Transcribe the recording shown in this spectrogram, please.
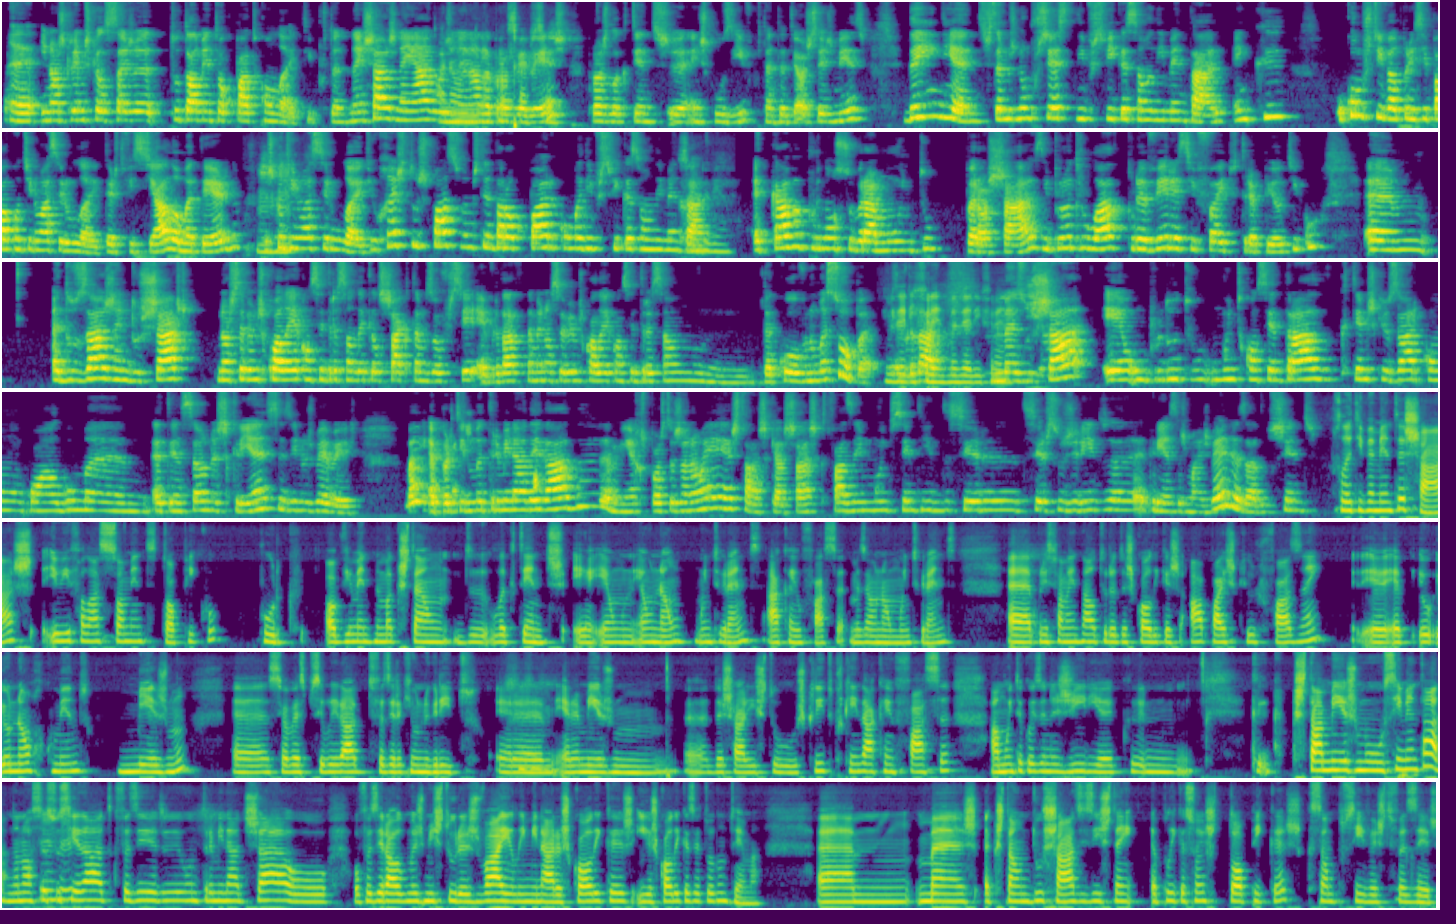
uh, e nós queremos que ele seja totalmente ocupado com leite. E, portanto, nem chás, nem águas, ah, não, nem nada para os bebês, para os lactentes uh, em exclusivo, portanto, até aos seis meses. Daí em diante, estamos num processo de diversificação alimentar em que o combustível principal continua a ser o leite artificial ou materno, uhum. mas continua a ser o leite. E o resto do espaço vamos tentar ocupar com uma diversificação alimentar acaba por não sobrar muito para os chás e, por outro lado, por haver esse efeito terapêutico, um, a dosagem dos chás nós sabemos qual é a concentração daquele chá que estamos a oferecer. É verdade que também não sabemos qual é a concentração da couve numa sopa. Mas é, é, verdade. diferente, mas é diferente. Mas o chá é um produto muito concentrado que temos que usar com, com alguma atenção nas crianças e nos bebês. Bem, a partir de uma determinada idade, a minha resposta já não é esta. Acho que há chás que fazem muito sentido de ser, de ser sugeridos a, a crianças mais velhas, a adolescentes. Relativamente a chás, eu ia falar somente tópico, porque obviamente numa questão de lactentes é, é, um, é um não muito grande, há quem o faça, mas é um não muito grande, uh, principalmente na altura das cólicas, há pais que o fazem, é, é, eu, eu não recomendo mesmo, uh, se houvesse possibilidade de fazer aqui um negrito, era, era mesmo uh, deixar isto escrito, porque ainda há quem faça, há muita coisa na gíria que que, que, está mesmo cimentado na nossa uhum. sociedade, que fazer um determinado chá ou, ou fazer algumas misturas vai eliminar as cólicas e as cólicas é todo um tema. Um, mas a questão dos chás existem aplicações tópicas que são possíveis de fazer.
